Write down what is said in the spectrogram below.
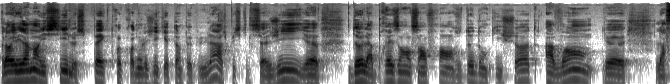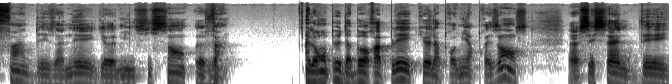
Alors évidemment, ici, le spectre chronologique est un peu plus large, puisqu'il s'agit euh, de la présence en France de Don Quichotte avant euh, la fin des années 1620. Alors on peut d'abord rappeler que la première présence, c'est celle des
